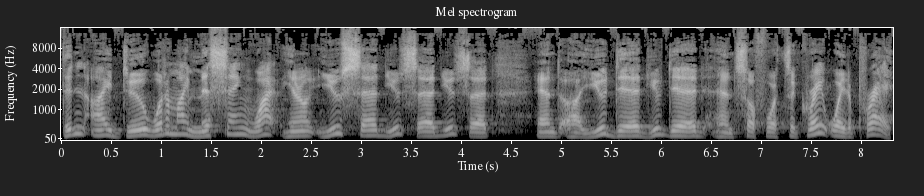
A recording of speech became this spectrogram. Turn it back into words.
didn't I do? What am I missing? What, you know, you said, you said, you said, and uh, you did, you did, and so forth. It's a great way to pray,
